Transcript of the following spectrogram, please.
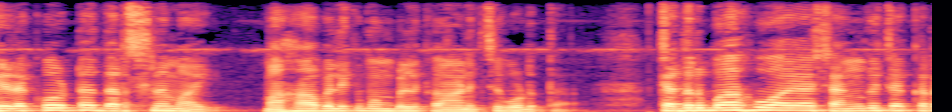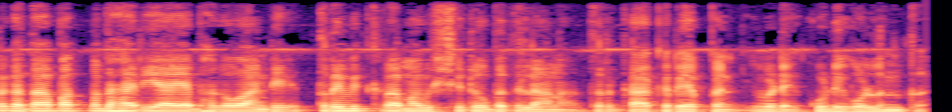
കിഴക്കോട്ട് ദർശനമായി മഹാബലിക്ക് മുമ്പിൽ കാണിച്ചു കൊടുത്ത ചതുർബാഹുവായ ശംഖുചക്ര കഥാപത്മധാരിയായ ഭഗവാന്റെ ത്രിവിക്രമ വിശ്വരൂപത്തിലാണ് തൃക്കാക്കരയപ്പൻ ഇവിടെ കുടികൊള്ളുന്നത്.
